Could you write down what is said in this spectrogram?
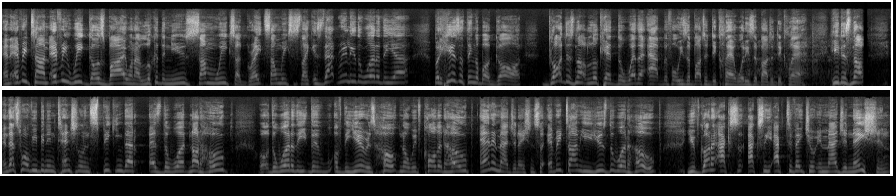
And every time, every week goes by when I look at the news, some weeks are great, some weeks it's like, is that really the word of the year? But here's the thing about God God does not look at the weather app before he's about to declare what he's about to declare. He does not. And that's why we've been intentional in speaking that as the word, not hope, Well, the word of the, the, of the year is hope. No, we've called it hope and imagination. So every time you use the word hope, you've got to actually activate your imagination,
